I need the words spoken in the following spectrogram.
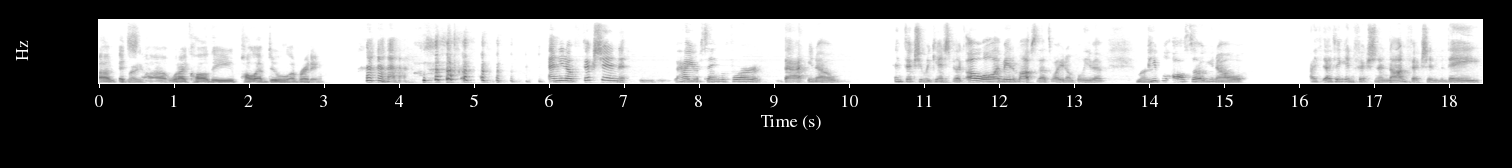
Um, it's right. uh, what I call the Paula Abdul of writing. and you know, fiction. How you were saying before that, you know, in fiction we can't just be like, oh well, I made him up, so that's why you don't believe him. Right. People also, you know, I, th- I think in fiction and nonfiction, they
